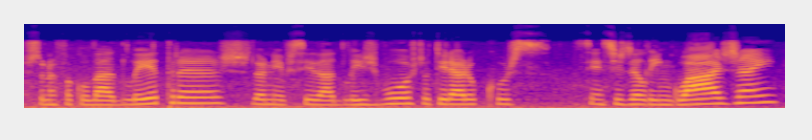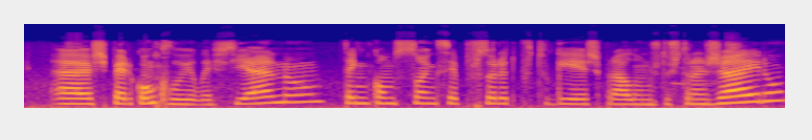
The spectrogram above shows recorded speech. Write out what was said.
Estou na Faculdade de Letras da Universidade de Lisboa, estou a tirar o curso Ciências da Linguagem. Uh, espero concluí-lo este ano. Tenho como sonho ser professora de português para alunos do estrangeiro.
